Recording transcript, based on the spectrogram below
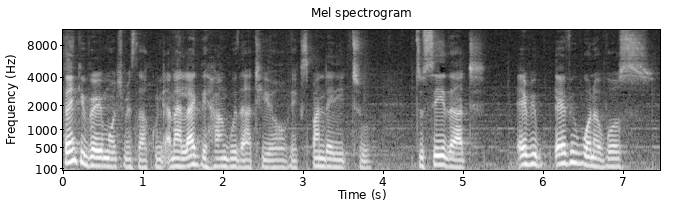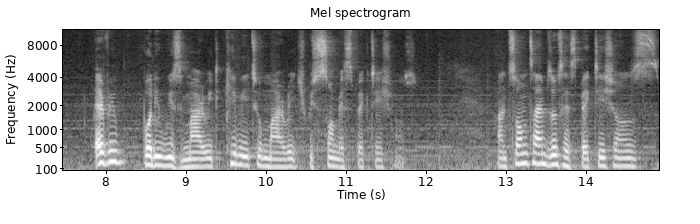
Thank you very much, Mr. Akuni. And I like the angle that you've expanded it to, to say that every, every one of us, everybody who is married came into marriage with some expectations. And sometimes those expectations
